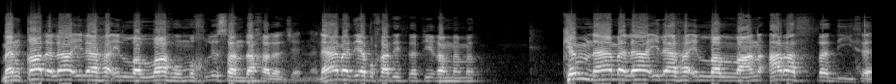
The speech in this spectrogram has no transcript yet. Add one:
Men kâle la ilahe illallahu muhlisan dehalel cenne. Näme diýe bu hadysda Peygamberimiz? Kim näme La ilahe illallany arassa diýse,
